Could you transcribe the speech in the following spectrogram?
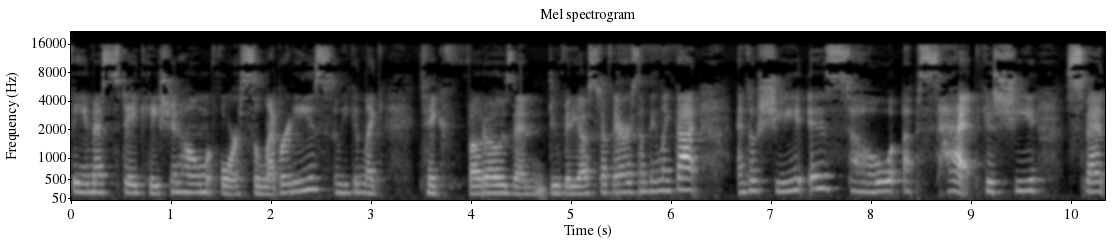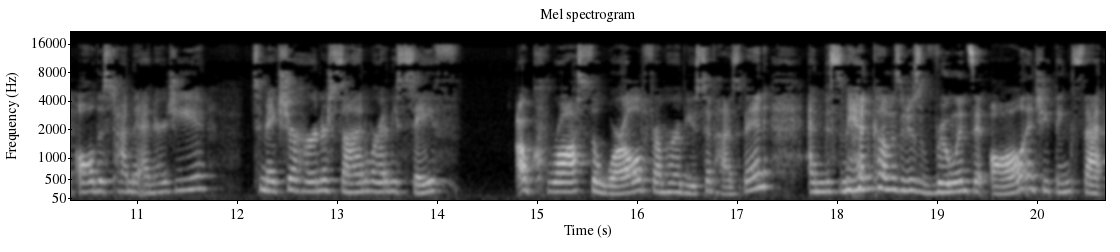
famous staycation home for celebrities so he can like take photos and do video stuff there or something like that. And so she is so upset because she spent all this time and energy to make sure her and her son were going to be safe across the world from her abusive husband. And this man comes and just ruins it all. And she thinks that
